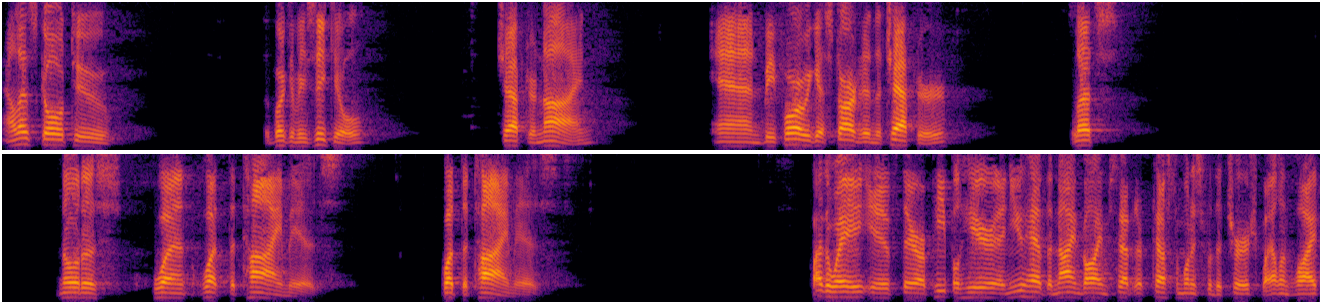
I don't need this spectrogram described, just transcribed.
Now let's go to the book of Ezekiel, chapter 9. And before we get started in the chapter, let's notice when, what the time is. What the time is. By the way, if there are people here and you have the nine volume set of testimonies for the church by Ellen White,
